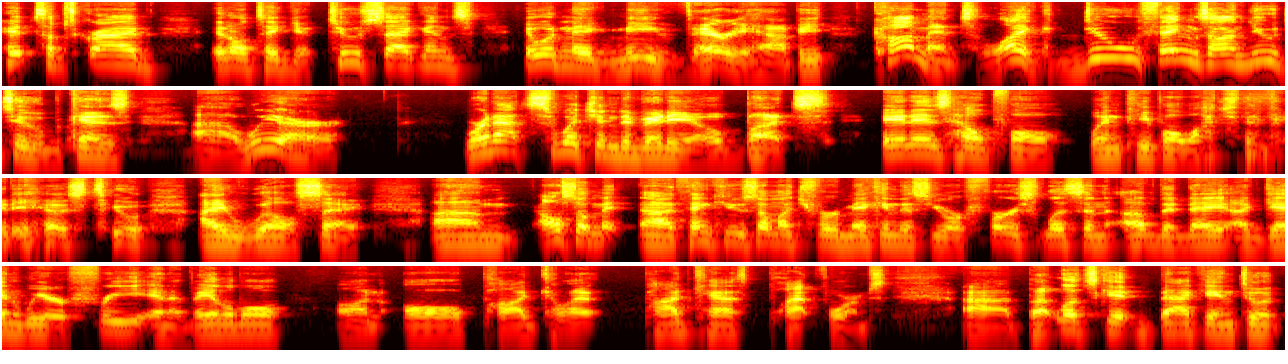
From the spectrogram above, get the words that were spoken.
hit subscribe. It'll take you two seconds. It would make me very happy. Comment, like, do things on YouTube because uh, we are we're not switching to video, but it is helpful when people watch the videos too. I will say. Um, also, uh, thank you so much for making this your first listen of the day. Again, we are free and available on all podcast podcast platforms. Uh, but let's get back into it.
